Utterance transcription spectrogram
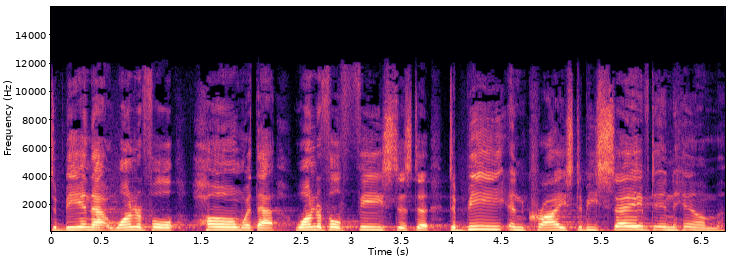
To be in that wonderful home with that wonderful feast is to, to be in Christ, to be saved in Him.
